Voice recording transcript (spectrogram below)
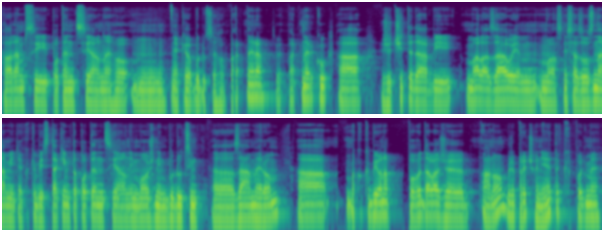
hľadám si potenciálneho mm, nejakého budúceho partnera, partnerku a že či teda by mala záujem vlastne sa zoznámiť ako keby s takýmto potenciálnym možným budúcim e, zámerom a ako keby ona povedala, že áno, že prečo nie, tak poďme,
